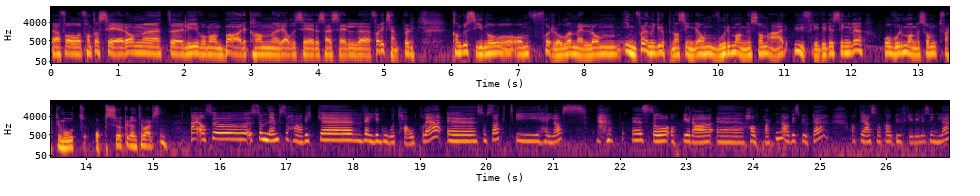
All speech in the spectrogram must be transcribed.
i hvert fall fantasere om et eh, liv hvor man bare kan realisere seg selv, f.eks. Kan du si noe om forholdet mellom, innenfor denne gruppen av single, om hvor mange som er ufrivillig single, og hvor mange som tvert imot oppsøker den tilværelsen? Nei, altså Som nevnt så har vi ikke veldig gode tall på det. Eh, som sagt, i Hellas så oppgir da eh, halvparten av de spurte at de er såkalt ufrivillig single.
